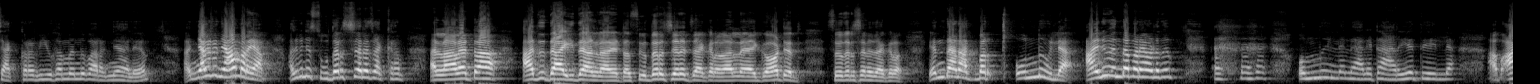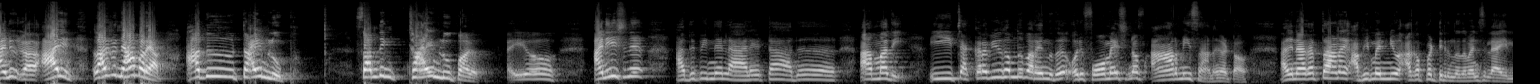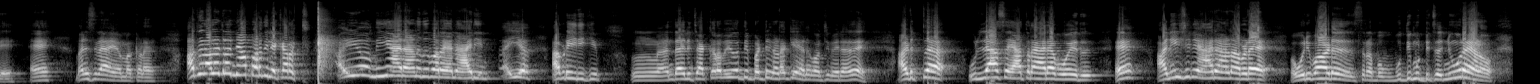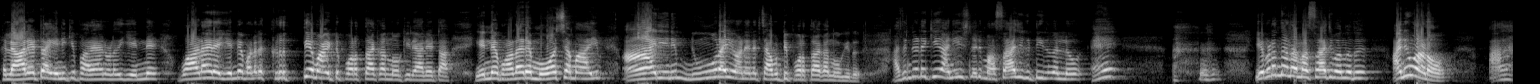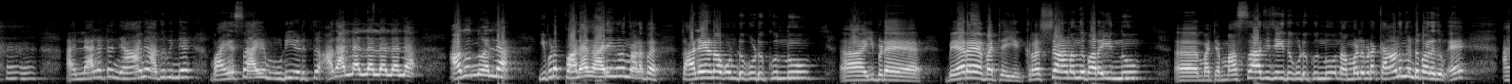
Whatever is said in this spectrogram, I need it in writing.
ചക്രവ്യൂഹം എന്ന് പറഞ്ഞാൽ ഞാൻ ഞാൻ പറയാം. അത് പിന്നെ സുദർശന ചക്രം. ലാലേട്ട അത് ദാ ഇതാണ് ലാലേട്ട സുദർശന ചക്രം. അല്ലേ? ഗോട്ട് സുദർശന ചക്രം. എന്താണ് അക്ബർ? ഒന്നുമില്ല. അനു എന്താ പറയാനുള്ളത്? ഒന്നുമില്ല ലാലേട്ട അറിയത്തില്ല അനു ആര്യൻ ലാലേട്ട ഞാൻ പറയാം. അത് ടൈം ലൂപ്പ് സംതിങ് ടൈം ലൂപ്പാണ് അയ്യോ അനീഷിന് അത് പിന്നെ ലാലേട്ട അത് ആ മതി. ഈ ചക്രവ്യൂഹം എന്ന് പറയുന്നത് ഒരു ഫോർമേഷൻ ഓഫ് ആർമീസ് ആണ് കേട്ടോ. അതിനകത്താണ് അഭിമന്യു അകപ്പെട്ടിരുന്നത് മനസ്സിലായില്ലേ? ഏ മനസ്സിലായോ മക്കളെ? അത് ലാലേട്ട ഞാൻ പറഞ്ഞില്ലേ കറക്റ്റ് അയ്യോ നീ ആരാണിത് പറയാൻ ആര്യൻ? അയ്യോ അവിടെ ഇരിക്കും. എന്തായാലും ചക്രവ്യൂഹത്തിൽ പെട്ട് കിടക്കുകയാണ് കുറച്ച് പേര് അതെ അടുത്ത ഉല്ലാസയാത്ര ആരാ പോയത്? ഏ അനീഷിനെ ആരാണ് അവിടെ ഒരുപാട് ബുദ്ധിമുട്ടിച്ചത്? നൂറയാണോ? ലാലേട്ട എനിക്ക് പറയാനുള്ളത് എന്നെ വളരെ എന്നെ വളരെ കൃത്യമായിട്ട് പുറത്താക്കാൻ നോക്കി ലാലേട്ട. എന്നെ വളരെ മോശമായും ആര്യനും നൂറയുമാണ് എന്നെ ചവിട്ടി പുറത്താക്കാൻ നോക്കിയത്. അതിന്റെ ഇടയ്ക്ക് അനീഷിന് ഒരു മസാജ് കിട്ടിയിരുന്നല്ലോ. ഏ? എവിടെ നിന്നാണ് മസാജ് വന്നത്? അനുവാണോ. അല്ലാലട്ടെ ഞാൻ അത് പിന്നെ വയസ്സായ മുടിയെടുത്ത് അതല്ലല്ലല്ലല്ല അതൊന്നുമല്ല. ഇവിടെ പല കാര്യങ്ങളും നടപ്പ് തലയണ കൊണ്ട് കൊടുക്കുന്നു ഇവിടെ വേറെ മറ്റേ ക്രഷാണെന്ന് പറയുന്നു മറ്റേ മസാജ് ചെയ്ത് കൊടുക്കുന്നു. നമ്മളിവിടെ കാണുന്നുണ്ട് പലതും. ഏ? ആ,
